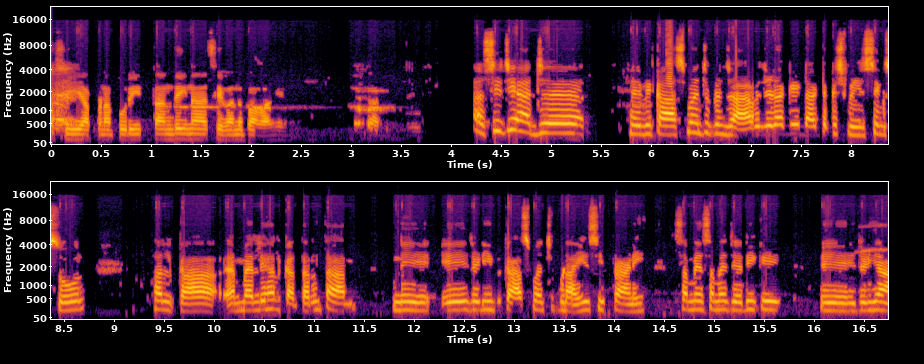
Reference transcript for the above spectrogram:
ਅਸੀਂ ਆਪਣਾ ਪੂਰੀ ਤਨਦੇਹੀ ਨਾਲ ਸੇਵਾ ਨਿਭਾਵਾਂਗੇ। ਅਸੀਂ ਜੀ ਅੱਜ ਇਹ ਵਿਕਾਸ ਮੰਚ ਪੰਜਾਬ ਜਿਹੜਾ ਕਿ ਡਾਕਟਰ ਕਸ਼ਮੀਰ ਸਿੰਘ ਸੋਲ ਹਲਕਾ ਐਮਐਲਏ ਹਲਕਾ ਤਰਨਤਾਰਨ ਨੇ ਇਹ ਜਿਹੜੀ ਵਿਕਾਸ ਮੰਚ ਬਣਾਈ ਸੀ ਪੁਰਾਣੀ, ਸਮੇਂ-ਸਮੇਂ ਜਿਹੜੀ ਕਿ ਇਹ ਜਿਹੜੀਆਂ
